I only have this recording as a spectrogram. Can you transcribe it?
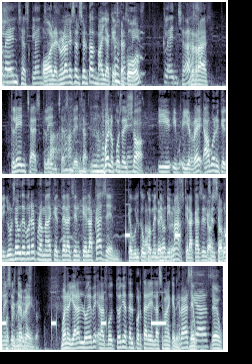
Clenxes, clenxes. Hola, no l'hagués encertat mai, aquesta. Com? Clenxes. Ras. Clenxes, clenxes, Ah. clenxes. No bueno, doncs pues això. I, i, i res. Ah, bueno, i que dilluns heu de veure el programa d'aquest de la gent que la casen, que vull que ho comentem dimarts, que la casen sense Casades a conèixer de res. vista. Bueno, i ara el Loewe, el botó ja te'l portaré la setmana que ve. Gràcies. Adéu. Adéu.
